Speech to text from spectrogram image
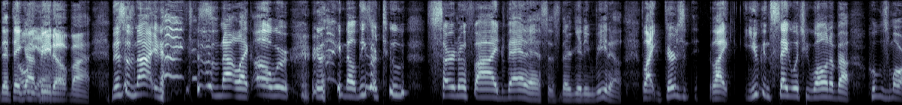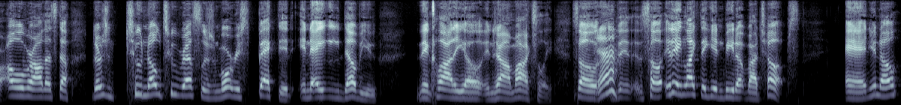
that they Oh, got yeah. beat up by. This is not. this is not like oh we're like, no. These are two certified badasses. They're getting beat up. Like there's like you can say what you want about who's more over all that stuff. There's two no two wrestlers more respected in AEW than Claudio and Jon Moxley. So Yeah. so it ain't like they getting beat up by chumps. And you know,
